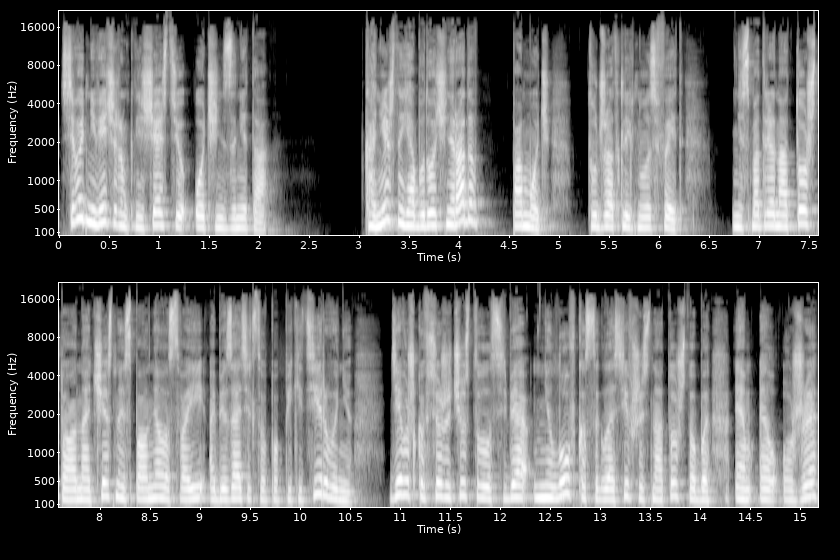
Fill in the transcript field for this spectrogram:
сегодня вечером, к несчастью, очень занята». «Конечно, я буду очень рада помочь», — тут же откликнулась Фейт. Несмотря на то, что она честно исполняла свои обязательства по пикетированию, девушка все же чувствовала себя неловко, согласившись на то, чтобы МЛОЖ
